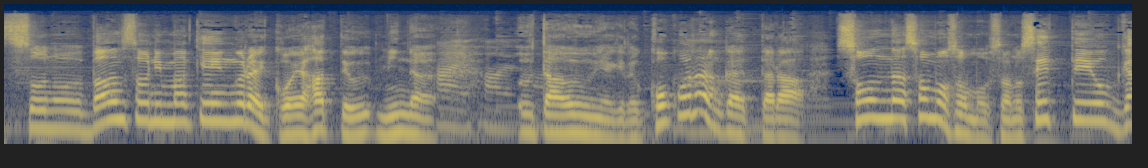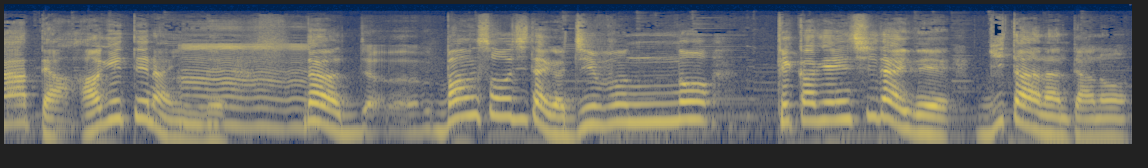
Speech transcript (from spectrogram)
その伴奏に負けんぐらい声張ってうみんな歌うんやけどここなんかやったらそんなそもそもその設定をガーって上げてないんで。うんうんうんうん。だから伴奏自体が自分の手加減次第でギターなんてあの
